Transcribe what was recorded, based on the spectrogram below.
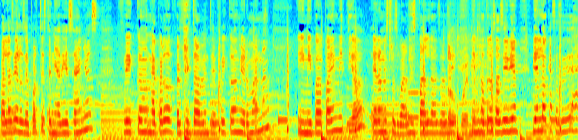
Palacio de los Deportes, tenía 10 años. Fui con, me acuerdo perfectamente, fui con mi hermana y mi papá y mi tío eran nuestros guardaespaldas, así. No, bueno. y nosotros así bien, bien locas, así de, "Ah",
